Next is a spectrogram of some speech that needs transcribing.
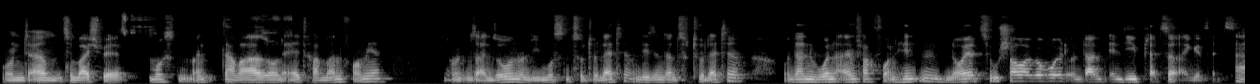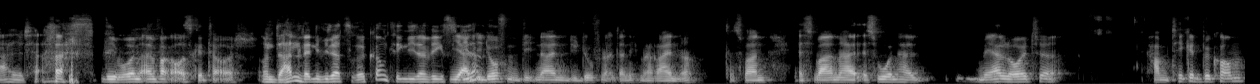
Und ähm, zum Beispiel mussten man, da war so ein älterer Mann vor mir und sein Sohn und die mussten zur Toilette und die sind dann zur Toilette und dann wurden einfach von hinten neue Zuschauer geholt und dann in die Plätze reingesetzt. Alter, was? Die wurden einfach ausgetauscht. Und dann, wenn die wieder zurückkommen, kriegen die dann wenigstens Ja, wieder? die durften, die, nein, die durften halt dann nicht mehr rein, ne? Das waren, es waren halt, es wurden halt mehr Leute, haben ein Ticket bekommen,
